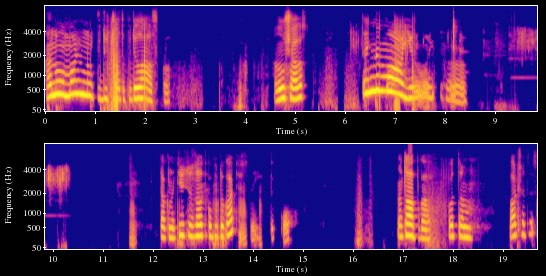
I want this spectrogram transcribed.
А ну, можна, дівчата, будь ласка. А ну ще раз. Та й немає. Ну. га. Так, надіюся, завтра буду радісний такого. Ну добре, потім бачитись.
